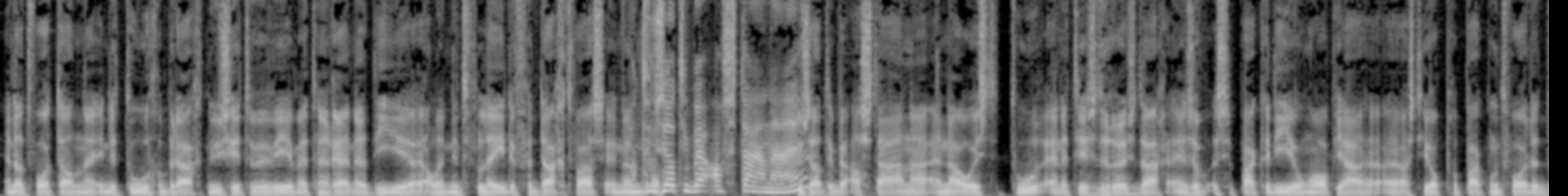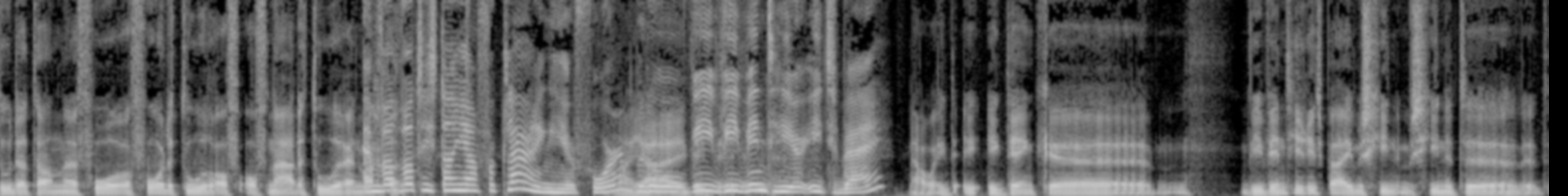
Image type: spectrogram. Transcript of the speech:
En dat wordt dan uh, in de Tour gebracht. Nu zitten we weer met een renner die al in het verleden verdacht was. En dan, Want toen zat hij bij Astana, hè? Toen zat hij bij Astana. En nou is de Tour en het is de rustdag. En ze, ze pakken die jongen op. Ja, als die opgepakt moet worden, doe dat dan voor, voor de Tour of, of na de Tour. En, en wat, wat is dan jouw verklaring hiervoor? Nou, ik bedoel, ja, wie, wie wint hier hier iets bij? Nou, ik, ik, ik denk... Uh, wie wint hier iets bij? Misschien, misschien het, uh, het,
